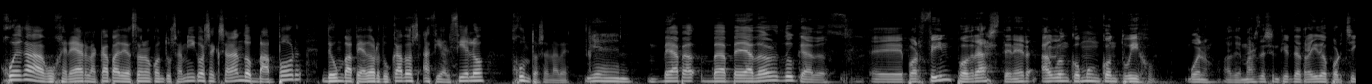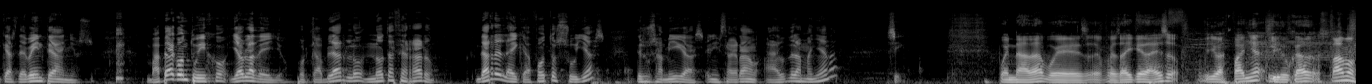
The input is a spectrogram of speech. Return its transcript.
Juega a agujerear la capa de ozono con tus amigos, exhalando vapor de un vapeador ducados hacia el cielo, juntos a la vez. Bien. Vapeador Ducados. Eh, por fin podrás tener algo en común con tu hijo. Bueno, además de sentirte atraído por chicas de 20 años. Vapea con tu hijo y habla de ello, porque hablarlo no te hace raro. Darle like a fotos suyas de sus amigas en Instagram a las 2 de la mañana, sí. Pues nada, pues, pues ahí queda eso. Viva España y Ducados. Vamos.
